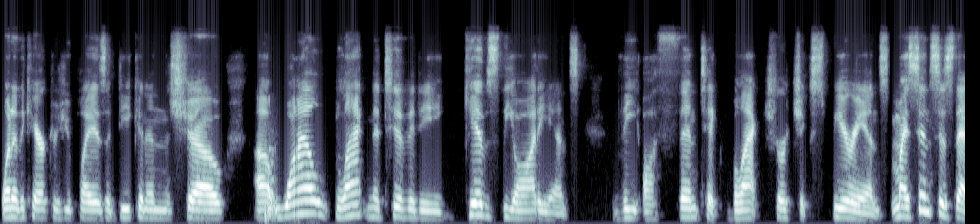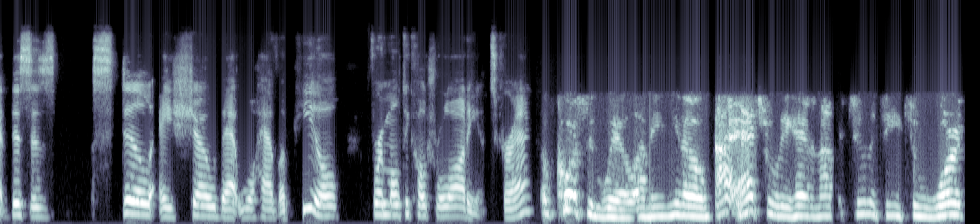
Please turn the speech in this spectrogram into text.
one of the characters you play as a deacon in the show. while Black Nativity gives the audience the authentic Black church experience. My sense is that this is still a show that will have appeal for a multicultural audience, correct? Of course it will. I mean, you know, I actually had an opportunity to work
